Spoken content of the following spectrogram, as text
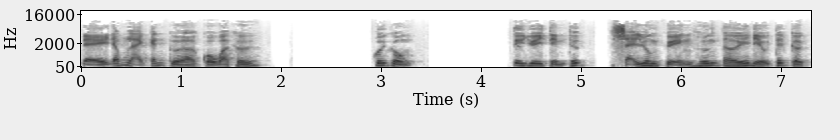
để đóng lại cánh cửa của quá khứ. Cuối cùng, tư duy tiềm thức sẽ luân chuyển hướng tới điều tích cực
